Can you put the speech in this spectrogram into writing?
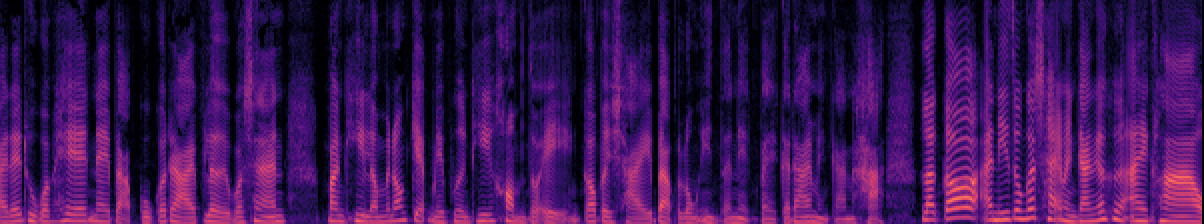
ล์ได้ทุกประเภทในแบบ Google Drive เลย เพราะฉะนั้นบางทีเราไม่ต้องเก็บในพื้นที่คอมตัวเอง ก็ไปใช้แบบลงอินเทอร์เน็ตไปก็ได้เหมือนกันค่ะ แล้วก็อันนี้จงก็ใช้เหมือนกันก็คือ iCloud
